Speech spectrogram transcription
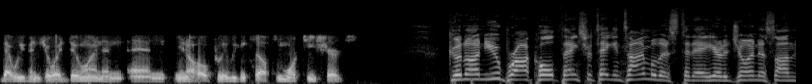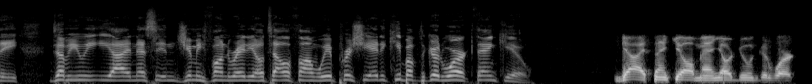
that we've enjoyed doing, and and you know, hopefully we can sell some more T-shirts. Good on you, Brock Holt. Thanks for taking time with us today here to join us on the WEEI NESN Jimmy Fund Radio Telethon. We appreciate it. Keep up the good work. Thank you. Guys, thank y'all, man. Y'all are doing good work.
